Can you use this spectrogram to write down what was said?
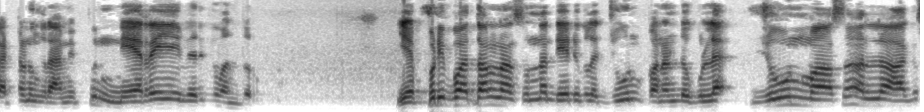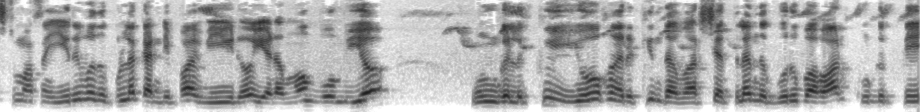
கட்டணுங்கிற அமைப்பு நிறைய பேருக்கு வந்துடும் எப்படி பார்த்தாலும் நான் சொன்ன டேட்டுக்குள்ள ஜூன் பன்னெண்டுக்குள்ள ஜூன் மாசம் அல்ல ஆகஸ்ட் மாசம் இருபதுக்குள்ள கண்டிப்பா வீடோ இடமோ பூமியோ உங்களுக்கு யோகம் இருக்கு. இந்த வருஷத்துல இந்த குரு பகவான் கொடுத்தே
